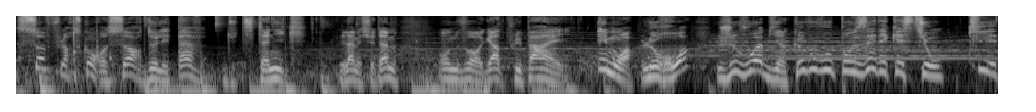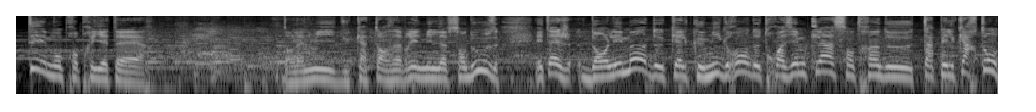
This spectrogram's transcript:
sauf lorsqu'on ressort de l'épave du Titanic. Là, messieurs, dames, on ne vous regarde plus pareil. Et moi, le roi, je vois bien que vous vous posez des questions. Qui était mon propriétaire? Dans la nuit du 14 avril 1912, étais-je dans les mains de quelques migrants de troisième classe en train de taper le carton,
